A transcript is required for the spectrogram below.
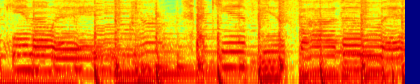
blocking my way. I can't feel farther away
